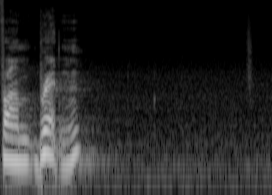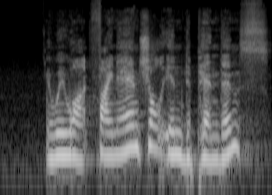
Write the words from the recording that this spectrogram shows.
from Britain. And we want financial independence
